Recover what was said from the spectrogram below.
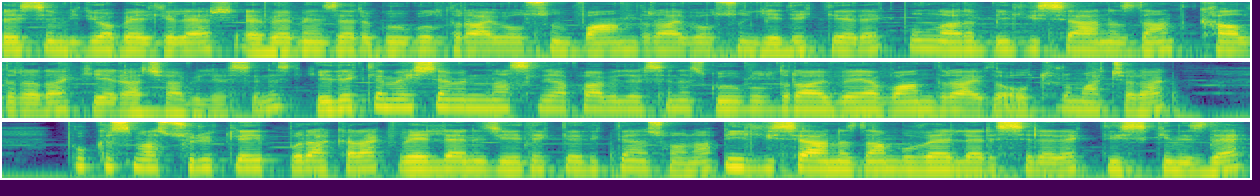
resim, video belgeler e, ve benzeri Google Drive olsun, OneDrive olsun yedekleyerek bunları bilgisayarınızdan kaldırarak yer açabilirsiniz. Yedekleme işlemini nasıl yapabilirsiniz? Google Drive veya OneDrive'da oturum açarak bu kısma sürükleyip bırakarak verilerinizi yedekledikten sonra bilgisayarınızdan bu verileri silerek diskinizde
